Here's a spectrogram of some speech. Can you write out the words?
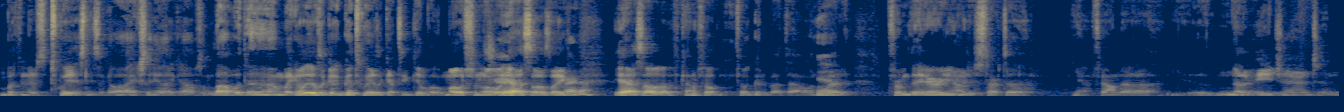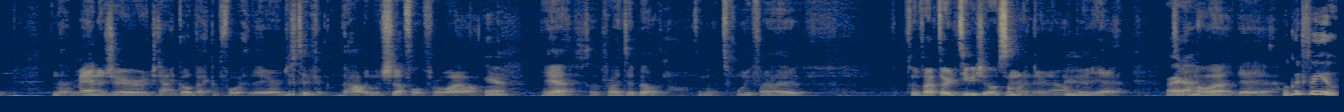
but then there's a twist, and he's like, "Oh, actually, like I was in love with him." Like it was a good, good twist. I got to get a little emotional. Sure. Yeah, so I was like, right yeah, so I kind of felt felt good about that one. Yeah. But from there, you know, I just start to yeah found a, another agent and another manager and kind of go back and forth there. and Just did the, the Hollywood shuffle for a while. Yeah. Yeah, so I probably did about I think like 25, 25, 30 TV shows somewhere in there now. Mhm. But yeah, Right on. a lot. Yeah, yeah. Well, good for you.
